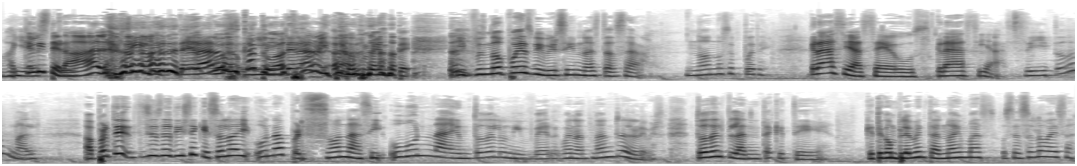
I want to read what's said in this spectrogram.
Ay, Y qué este- literal. Sí, literal. Otra literalmente. Y pues no puedes vivir si no estás, o sea, no, no se puede. Gracias, Zeus. Gracias. Sí, todo mal. Aparte, o dice que solo hay una persona, así, una en todo el universo. Bueno, no en todo el universo, todo el planeta que te que te complementa, no hay más. O sea, solo esa.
